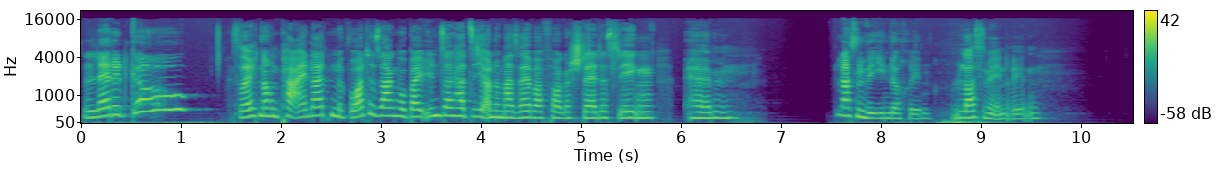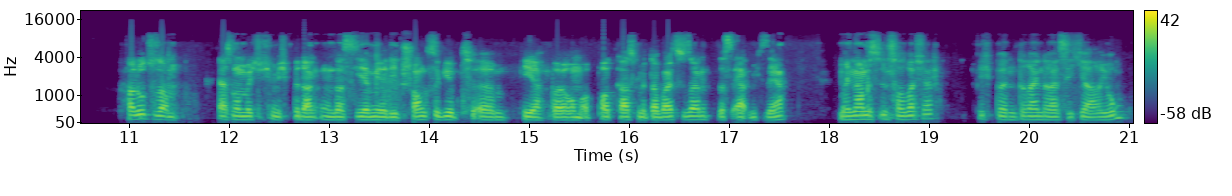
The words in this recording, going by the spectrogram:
Let it go! Soll ich noch ein paar einleitende Worte sagen? Wobei Ünsal hat sich auch nochmal selber vorgestellt, deswegen ähm, lassen wir ihn doch reden. Lassen wir ihn reden. Hallo zusammen. Erstmal möchte ich mich bedanken, dass ihr mir die Chance gibt, ähm, hier bei eurem Podcast mit dabei zu sein. Das ehrt mich sehr. Mein Name ist Ünsal Bachar. Ich bin 33 Jahre jung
